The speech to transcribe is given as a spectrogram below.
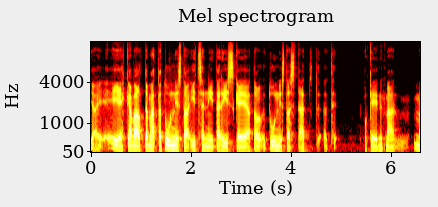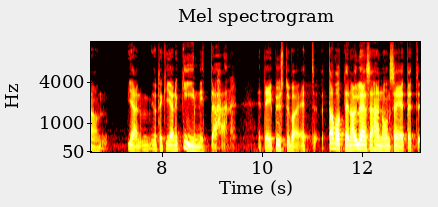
ja ei ehkä välttämättä tunnista itse niitä riskejä ja tunnista sitä, että, että okei, nyt mä, mä oon jään, jotenkin jäänyt kiinni tähän. Että ei pysty, että tavoitteena yleensähän on se, että, että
